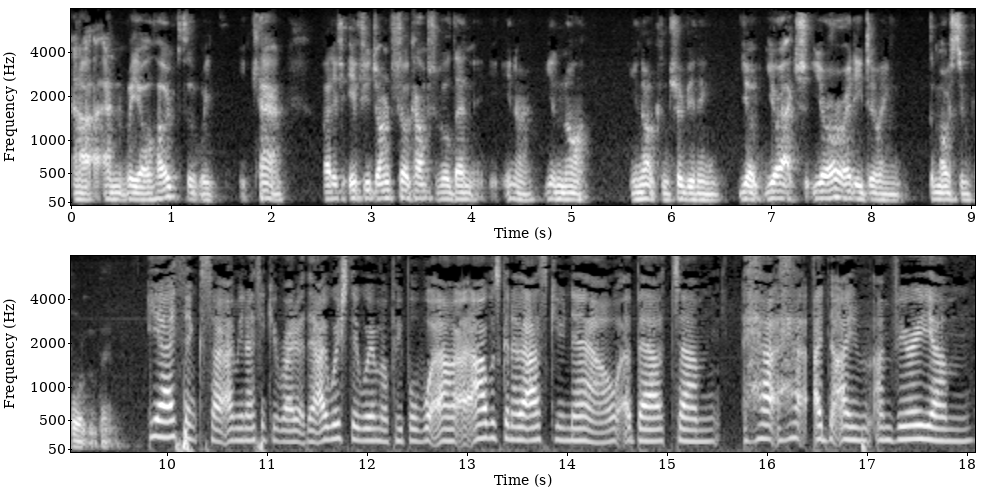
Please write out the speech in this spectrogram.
and I, and we all hope that we can. But if if you don't feel comfortable, then you know you're not you're not contributing. You're you're actually you're already doing the most important thing. Yeah, I think so. I mean, I think you're right about that. I wish there were more people. I was going to ask you now about um, how, how I, am very um,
